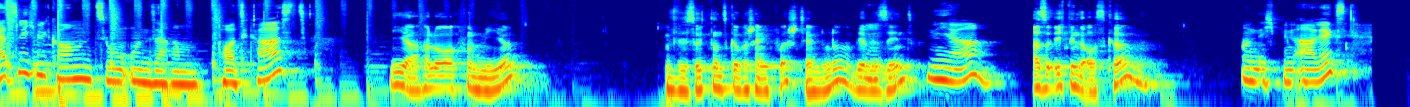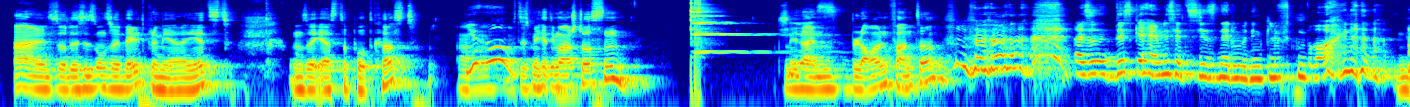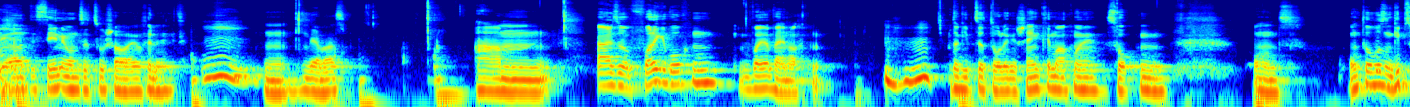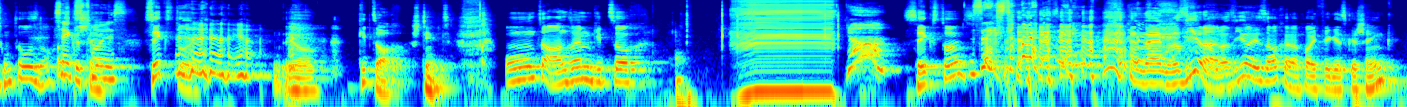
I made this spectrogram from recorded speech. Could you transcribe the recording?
herzlich willkommen zu unserem Podcast. Ja, hallo auch von mir. Wir sollten uns gar wahrscheinlich vorstellen, oder? Wer wir sind. Ja, Also ich bin der Oskar. und ich bin Alex. Also, das ist unsere Weltpremiere jetzt. Unser erster Podcast. Äh, Juhu. Auf das möchte ich mal anstoßen. Mit einem blauen Fanta. Also das Geheimnis hättest du jetzt nicht unbedingt lüften brauchen. Ja, das sehen ja unsere Zuschauer ja vielleicht. Mm. Hm, wer weiß. Ähm, also, vorige Wochen war ja Weihnachten. Mhm. Da gibt's ja tolle Geschenke manchmal, Socken und Unterhosen. Gibt's Unterhosen auch? Sextoys. Sextoys. ja. ja, gibt's auch, stimmt. Unter anderem gibt's auch Sextoys? Sextoys. Nein, Rasierer. Rasierer ist auch ein häufiges Geschenk.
